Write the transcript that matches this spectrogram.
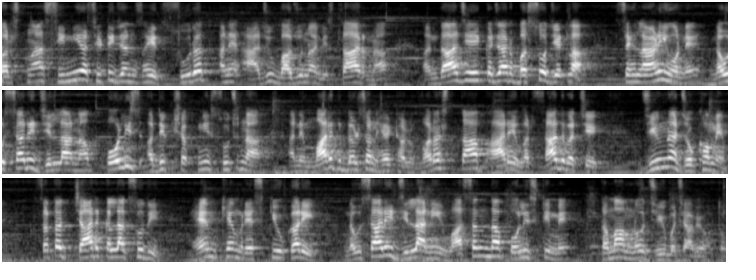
વર્ષના સિનિયર સિટીઝન સહિત સુરત અને આજુબાજુના વિસ્તારના અંદાજે એક હજાર બસો જેટલા સહેલાણીઓને નવસારી જિલ્લાના પોલીસ અધિક્ષકની સૂચના અને માર્ગદર્શન હેઠળ વરસતા ભારે વરસાદ વચ્ચે જીવના જોખમે સતત ચાર કલાક સુધી હેમખેમ રેસ્ક્યુ કરી નવસારી જિલ્લાની વાસંદા પોલીસ ટીમે તમામનો જીવ બચાવ્યો હતો.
